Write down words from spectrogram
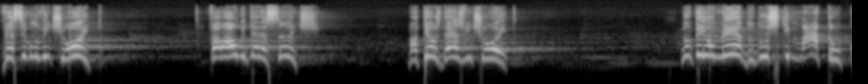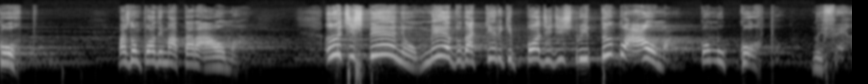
versículo 28. Fala algo interessante. Mateus 10, 28. Não tenham medo dos que matam o corpo, mas não podem matar a alma. Antes tenham medo daquele que pode destruir tanto a alma como o corpo no inferno.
